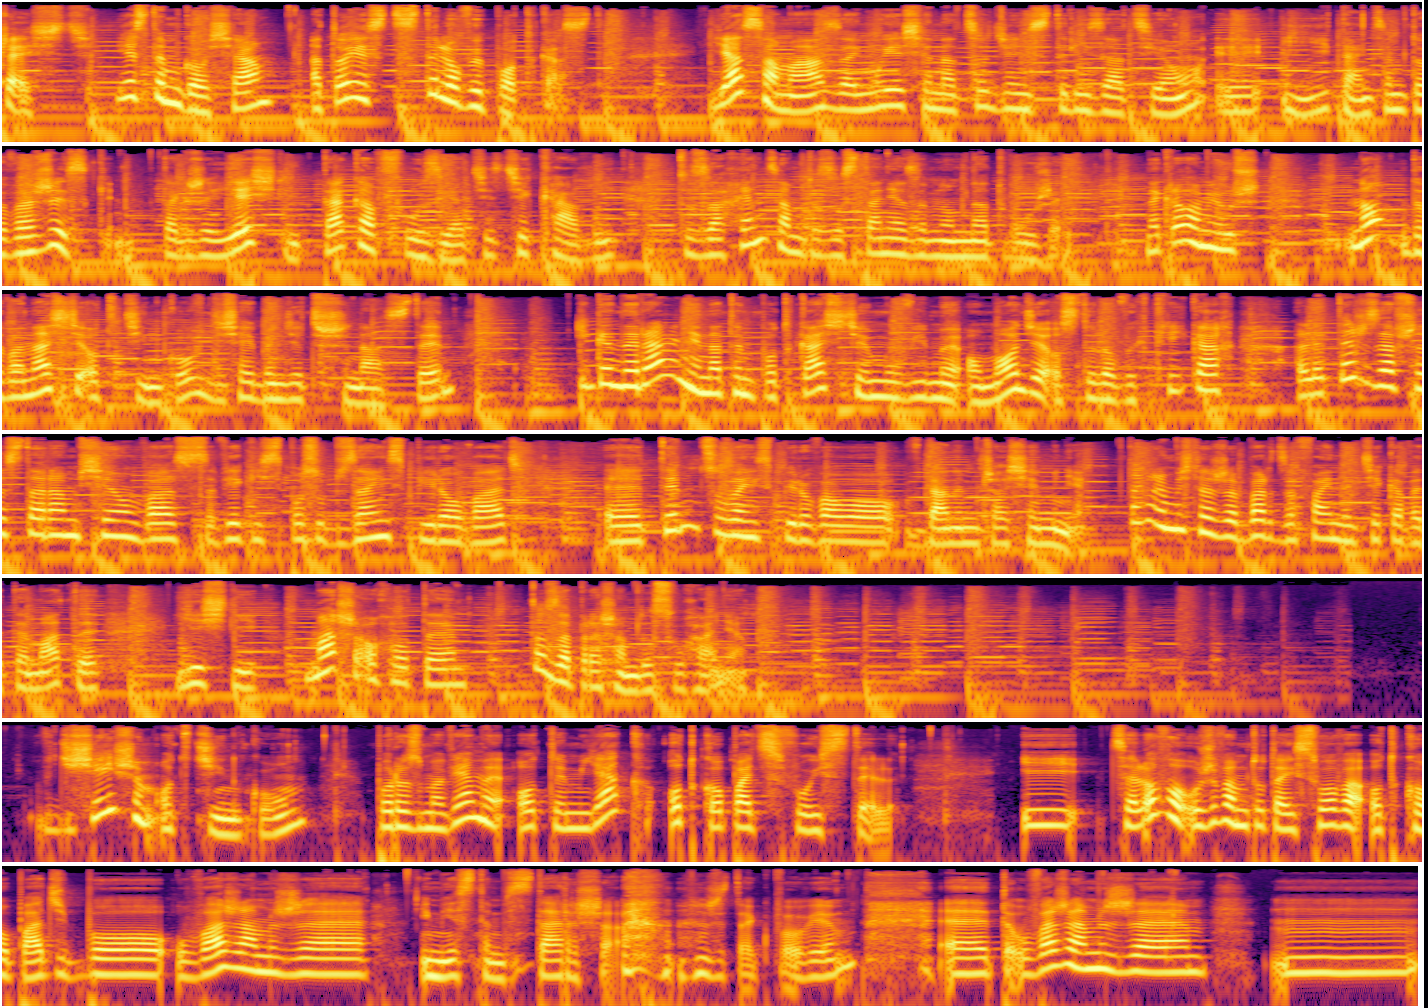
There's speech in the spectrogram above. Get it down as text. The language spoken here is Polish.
Cześć, jestem Gosia, a to jest stylowy podcast. Ja sama zajmuję się na co dzień stylizacją y, i tańcem towarzyskim. Także jeśli taka fuzja Cię ciekawi, to zachęcam do zostania ze mną na dłużej. Nagrałam już no 12 odcinków, dzisiaj będzie 13. I generalnie na tym podcaście mówimy o modzie, o stylowych trikach, ale też zawsze staram się Was w jakiś sposób zainspirować tym, co zainspirowało w danym czasie mnie. Także myślę, że bardzo fajne, ciekawe tematy. Jeśli masz ochotę, to zapraszam do słuchania. W dzisiejszym odcinku porozmawiamy o tym, jak odkopać swój styl. I celowo używam tutaj słowa odkopać, bo uważam, że im jestem starsza, że tak powiem, e, to uważam, że mm,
